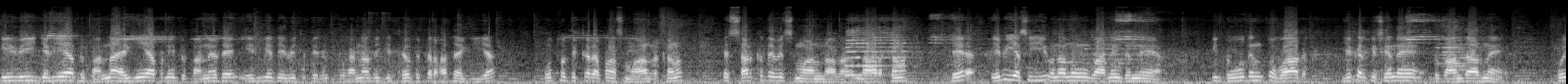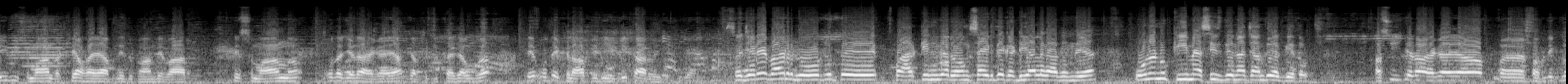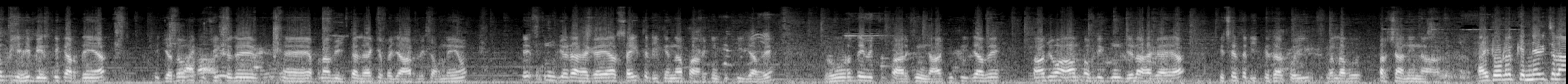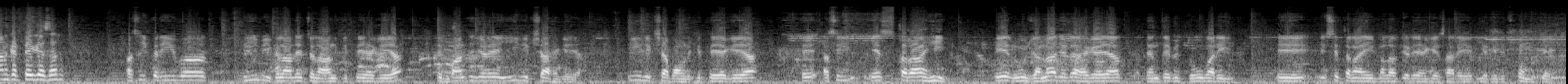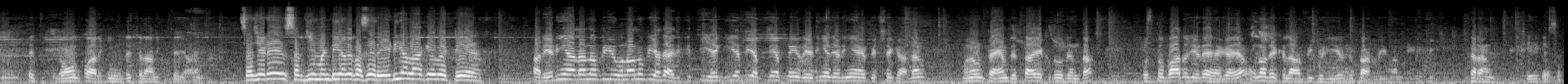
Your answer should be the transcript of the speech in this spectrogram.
ਕਿ ਵੀ ਜਿਹੜੀਆਂ ਦੁਕਾਨਾਂ ਹੈਗੀਆਂ ਆਪਣੀ ਦੁਕਾਨਾਂ ਦੇ ਏਰੀਆ ਦੇ ਵਿੱਚ ਦੁਕਾਨਾਂ ਦੀ ਜਿੱਥੇ ਤੱਕ ਹੱਦ ਹੈਗੀ ਆ ਉੱਥੋਂ ਤੱਕ ਆਪਣਾ ਸਮਾਨ ਰੱਖਣ ਤੇ ਸੜਕ ਦੇ ਵਿੱਚ ਸਮਾਨ ਨਾ ਰੱਖਣ। ਤੇ ਇਹ ਵੀ ਅਸੀਂ ਉਹਨਾਂ ਨੂੰ ਵਾਰਨਿੰਗ ਦਿੰਦੇ ਆ ਕਿ 2 ਦਿਨ ਤੋਂ ਬਾਅਦ ਜੇਕਰ ਕਿਸੇ ਨੇ ਦੁਕਾਨਦਾਰ ਨੇ ਕੋਈ ਵੀ ਸਮਾਨ ਰੱਖਿਆ ਹੋਇਆ ਆਪਣੀ ਦੁਕਾਨ ਦੇ ਬਾਹਰ ਤੇ ਸਮਾਨ ਉਹਦਾ ਜਿਹੜਾ ਹੈਗਾ ਆ ਜ਼ਬਤ ਕੀਤਾ ਜਾਊਗਾ ਤੇ ਉਹਦੇ ਖਿਲਾਫ ਜਿਹੜੀ ਹੈਗੀ ਕਾਰਵਾਈ ਕੀਤੀ ਜਾਏਗੀ ਸੋ ਜਿਹੜੇ ਬਾਹਰ ਰੋਡ ਤੇ ਪਾਰਕਿੰਗ ਦੇ ਰੋਂਗ ਸਾਈਡ ਤੇ ਗੱਡੀਆਂ ਲਗਾ ਦਿੰਦੇ ਆ ਉਹਨਾਂ ਨੂੰ ਕੀ ਮੈਸੇਜ ਦੇਣਾ ਚਾਹੁੰਦੇ ਅੱਗੇ ਤੋਂ? ਅਸੀਂ ਜਿਹੜਾ ਹੈਗਾ ਆ ਪਬਲਿਕ ਨੂੰ ਵੀ ਇਹੀ ਬੇਨਤੀ ਕਰਦੇ ਆ ਕਿ ਜਦੋਂ ਵੀ ਤੁਸੀਂ ਕਦੇ ਆਪਣਾ ਵਹੀਕਲ ਲੈ ਕੇ ਬਾਜ਼ਾਰ ਵਿੱਚ ਆਉਂਦੇ ਹੋ ਤੇ ਉਹਨੂੰ ਜਿਹੜਾ ਹੈਗਾ ਆ ਸਹੀ ਤਰੀਕੇ ਨਾਲ ਪਾਰਕਿੰਗ ਕੀਤੀ ਜਾਵੇ ਰੋਡ ਦੇ ਵਿੱਚ ਪਾਰਕਿੰਗ ਨਾ ਕੀਤੀ ਜਾਵੇ ਤਾਂ ਜੋ ਆਮ ਪਬਲਿਕ ਨੂੰ ਜਿਹੜਾ ਹੈਗਾ ਆ ਕਿਸੇ ਤਰੀਕੇ ਦਾ ਕੋਈ ਮਤਲਬ ਪਰੇਸ਼ਾਨੀ ਨਾ ਆਵੇ। ਭਾਈ ਟੋਟਲ ਕਿੰਨੇ ਕੁ ਚਲਾਨ ਕੱਟੇ ਗਏ ਸਰ ਅਸੀਂ ਕਰੀਬ 30 ਵਹੀਕਲਾਂ ਦੇ ਚਲਾਨ ਕੀਤੇ ਹੈਗੇ ਆ ਤੇ ਪੰਜ ਜਿਹੜੇ ਈ ਰਿਕਸ਼ਾ ਹੈਗੇ ਆ। ਈ ਰਿਕਸ਼ਾ ਬਾਉਂਡ ਕੀਤੇ ਹੈਗੇ ਆ ਤੇ ਅਸੀਂ ਇਸ ਤਰ੍ਹਾਂ ਹੀ ਇਹ ਰੋਜ਼ਾਨਾ ਜਿਹੜਾ ਹੈਗਾ ਆ ਦਿਨ ਦੇ ਵਿੱਚ ਦੋ ਵਾਰੀ ਇਹ ਇਸੇ ਤਰ੍ਹਾਂ ਹੀ ਮਤਲਬ ਜਿਹੜੇ ਹੈਗੇ ਸਾਰੇ ਏਰੀਆ ਦੇ ਵਿੱਚ ਘੁੰਮ ਕੇ ਤੇ ਰੌਂਗ ਪਾਰਕਿੰਗ ਦੇ ਚਲਾਨ ਕੀਤੇ ਜਾਣਗੇ। ਸਰ ਜਿਹੜੇ ਸਬਜ਼ੀ ਮੰਡੀ ਵਾਲੇ ਪਾਸੇ ਰੇੜੀਆਂ ਲਾ ਕੇ ਬੈਠੇ ਆ ਰੇੜੀਆਂ ਵਾਲਿਆਂ ਨੂੰ ਵੀ, ਉਹਨਾਂ ਨੂੰ ਵੀ ਹਦਾਇਤ ਕੀਤੀ ਹੈਗੀ ਆ ਵੀ ਆਪਣੀ ਆਪਣੀ ਰੇੜੀਆਂ ਜਿਹੜੀਆਂ ਇਹ ਪਿੱਛੇ ਕਰ ਦੇਣ। ਉਹਨਾਂ ਨੂੰ ਟਾਈਮ ਦਿੱਤਾ ਇੱਕ ਦੋ ਦਿਨ ਦਾ। ਉਸ ਤੋਂ ਬਾਅਦ ਜਿਹੜਾ ਹੈਗਾ ਆ, ਉਹਨਾਂ ਦੇ ਖਿਲਾਫ ਵੀ ਜਿਹੜੀ ਉਹ ਕਾਰਵਾਈ ਬਣਦੀ ਹੈ ਕਰਾਂਗੇ। ਠੀਕ ਹੈ ਸਰ।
